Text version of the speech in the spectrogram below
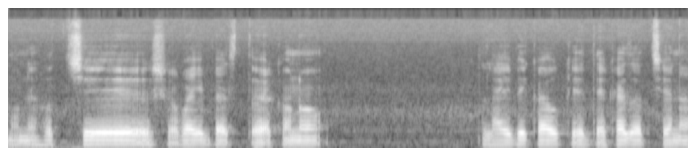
মনে হচ্ছে সবাই ব্যস্ত এখনও। লাইভে কাউকে দেখা যাচ্ছে না।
